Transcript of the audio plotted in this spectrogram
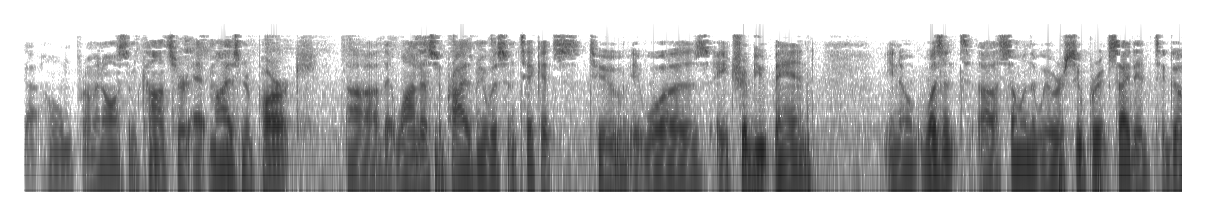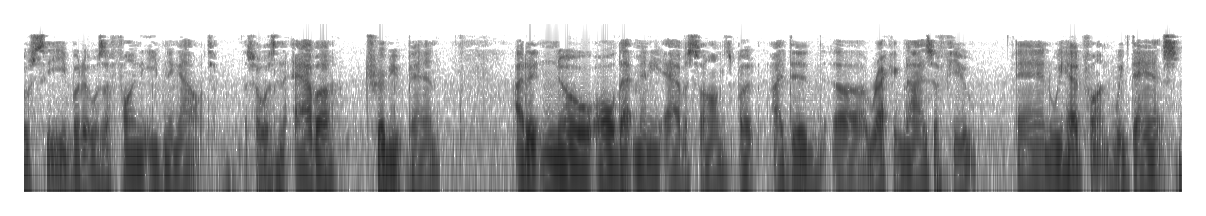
Got home from an awesome concert at Mizner Park uh, that Wanda surprised me with some tickets to. It was a tribute band. You know, wasn't uh, someone that we were super excited to go see, but it was a fun evening out. So it was an ABBA tribute band. I didn't know all that many ABBA songs, but I did uh, recognize a few, and we had fun. We danced.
